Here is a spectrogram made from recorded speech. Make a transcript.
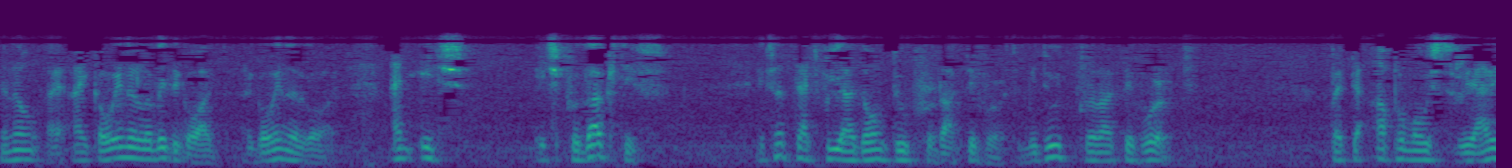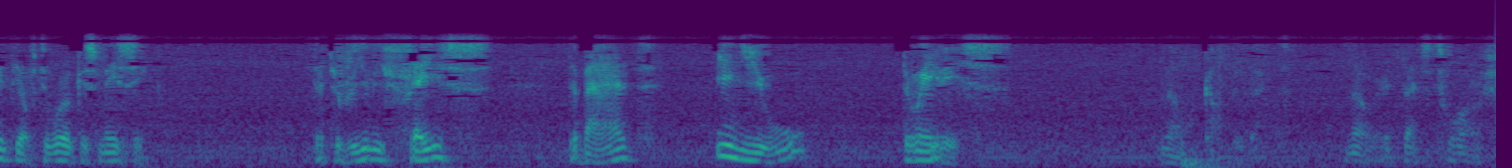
You know, I, I go in a little bit, I go out. I go in and I go out and it's it's productive. It's not that we don't do productive work. We do productive work, but the uppermost reality of the work is missing. That you really face the bad in you the way it is. No, I can't do that. No, it, that's too harsh.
